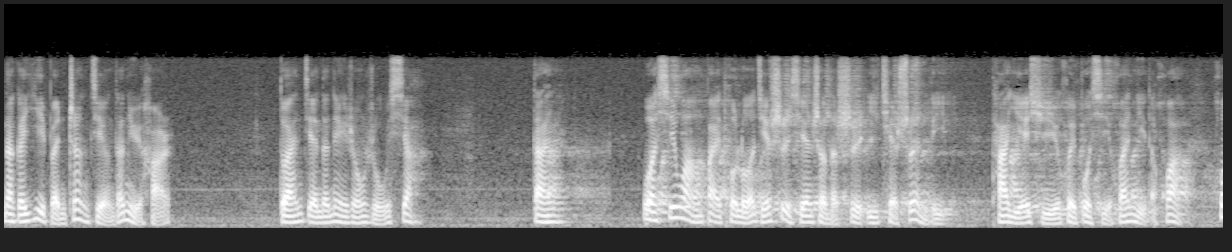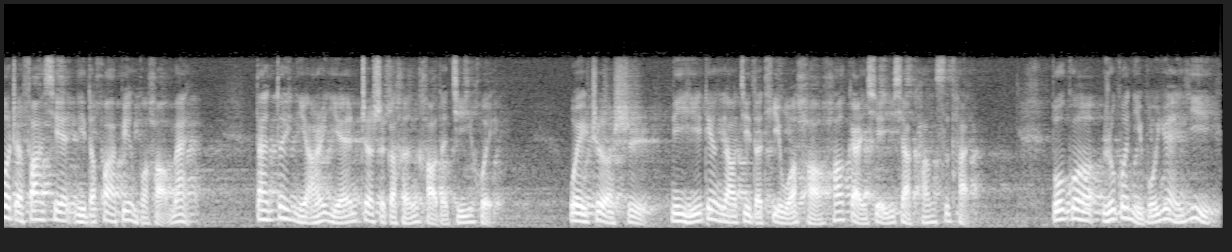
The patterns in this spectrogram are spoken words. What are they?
那个一本正经的女孩。短简的内容如下：丹，我希望拜托罗杰士先生的事一切顺利。他也许会不喜欢你的画，或者发现你的画并不好卖，但对你而言这是个很好的机会。为这事，你一定要记得替我好好感谢一下康斯坦。不过，如果你不愿意，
